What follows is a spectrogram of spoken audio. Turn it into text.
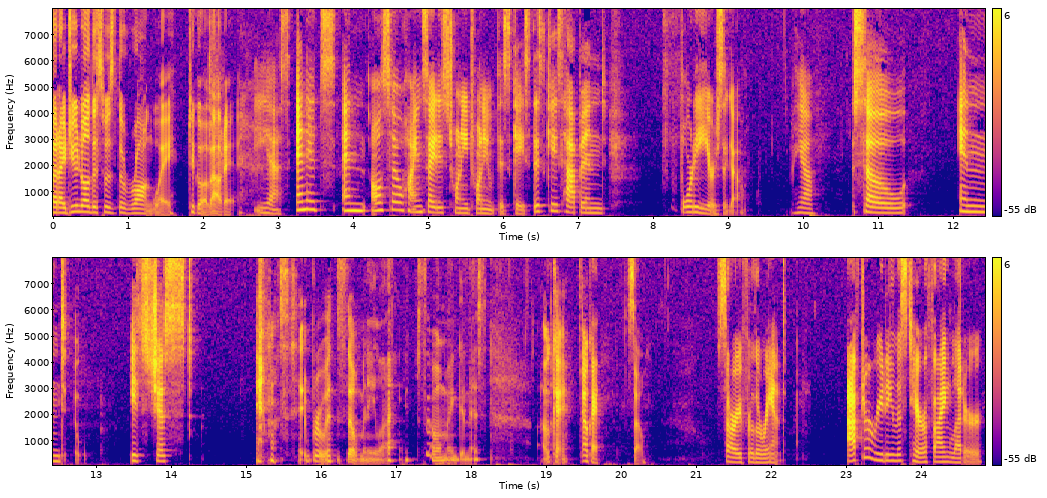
But I do know this was the wrong way to go about it. Yes. And it's and also hindsight is 2020 with this case. This case happened 40 years ago. Yeah. So and it's just it was it ruined so many lives. Oh my goodness. Okay. Okay. So, sorry for the rant. After reading this terrifying letter,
